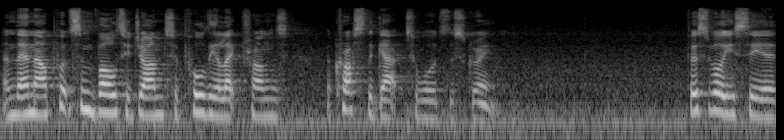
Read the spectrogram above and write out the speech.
And then I'll put some voltage on to pull the electrons across the gap towards the screen. First of all, you see a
